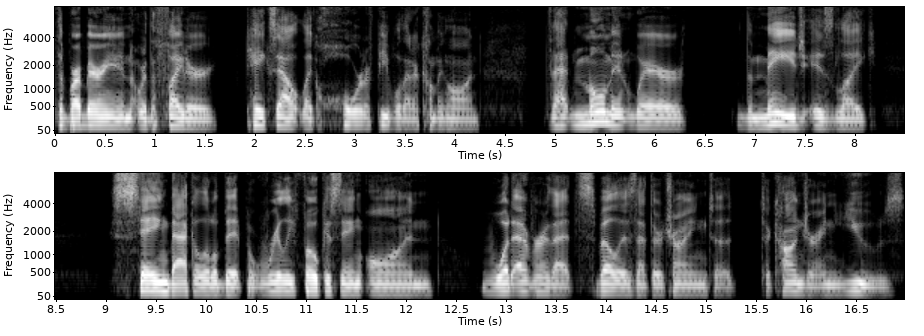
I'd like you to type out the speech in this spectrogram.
the barbarian or the fighter takes out like a horde of people that are coming on. That moment where the mage is like staying back a little bit, but really focusing on whatever that spell is that they're trying to to conjure and use.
